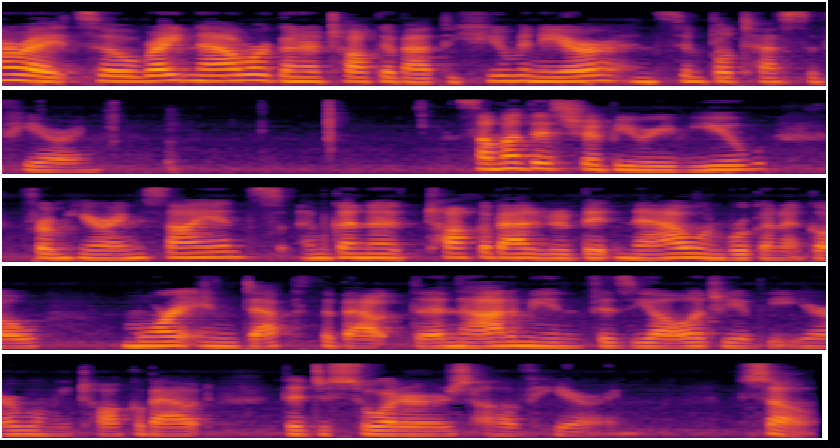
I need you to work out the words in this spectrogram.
All right, so right now we're going to talk about the human ear and simple tests of hearing. Some of this should be review from hearing science. I'm going to talk about it a bit now, and we're going to go more in depth about the anatomy and physiology of the ear when we talk about the disorders of hearing. So,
